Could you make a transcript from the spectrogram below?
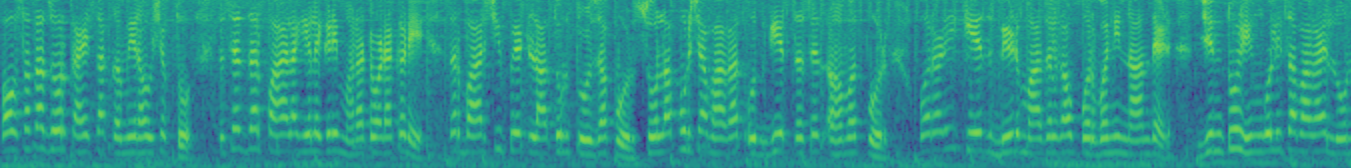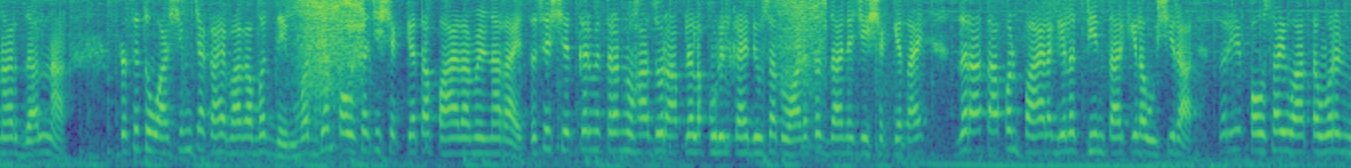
पावसाचा जोर काहीसा कमी राहू शकतो. तसेच जर पाहायला गेलं इकडे मराठवाड्याकडे तर बार्शी पेठ लातूर तुळजापूर सोलापूरच्या भागात उदगीर तसेच अहमदपूर परळी केज बीड माजलगाव परभणी नांदेड जिंतूर हिंगोलीचा भाग आहे लोणार जालना. तसेच वाशिमच्या काही भागामध्ये मध्यम पावसाची शक्यता पाहायला मिळणार आहे. तसेच शेतकरी मित्रांनो हा जोर आपल्याला पुढील काही दिवसात वाढतच जाण्याची शक्यता आहे. जर आता आपण पाहायला गेलं तीन तारखेला उशिरा तर हे पावसाळी वातावरण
